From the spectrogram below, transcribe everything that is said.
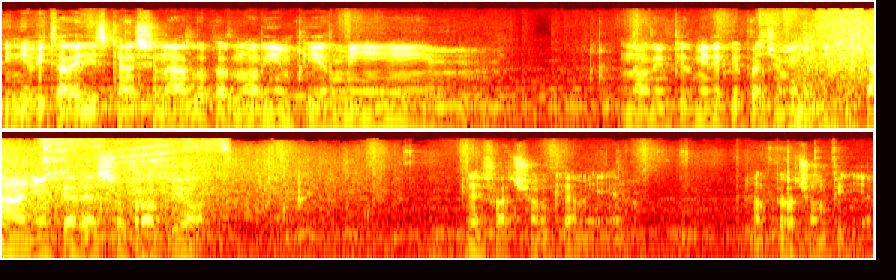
quindi eviterei di scansionarlo per non riempirmi non riempirmi l'equipaggiamento di titanio che adesso proprio ne faccio anche a meno no, però c'è un PDA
